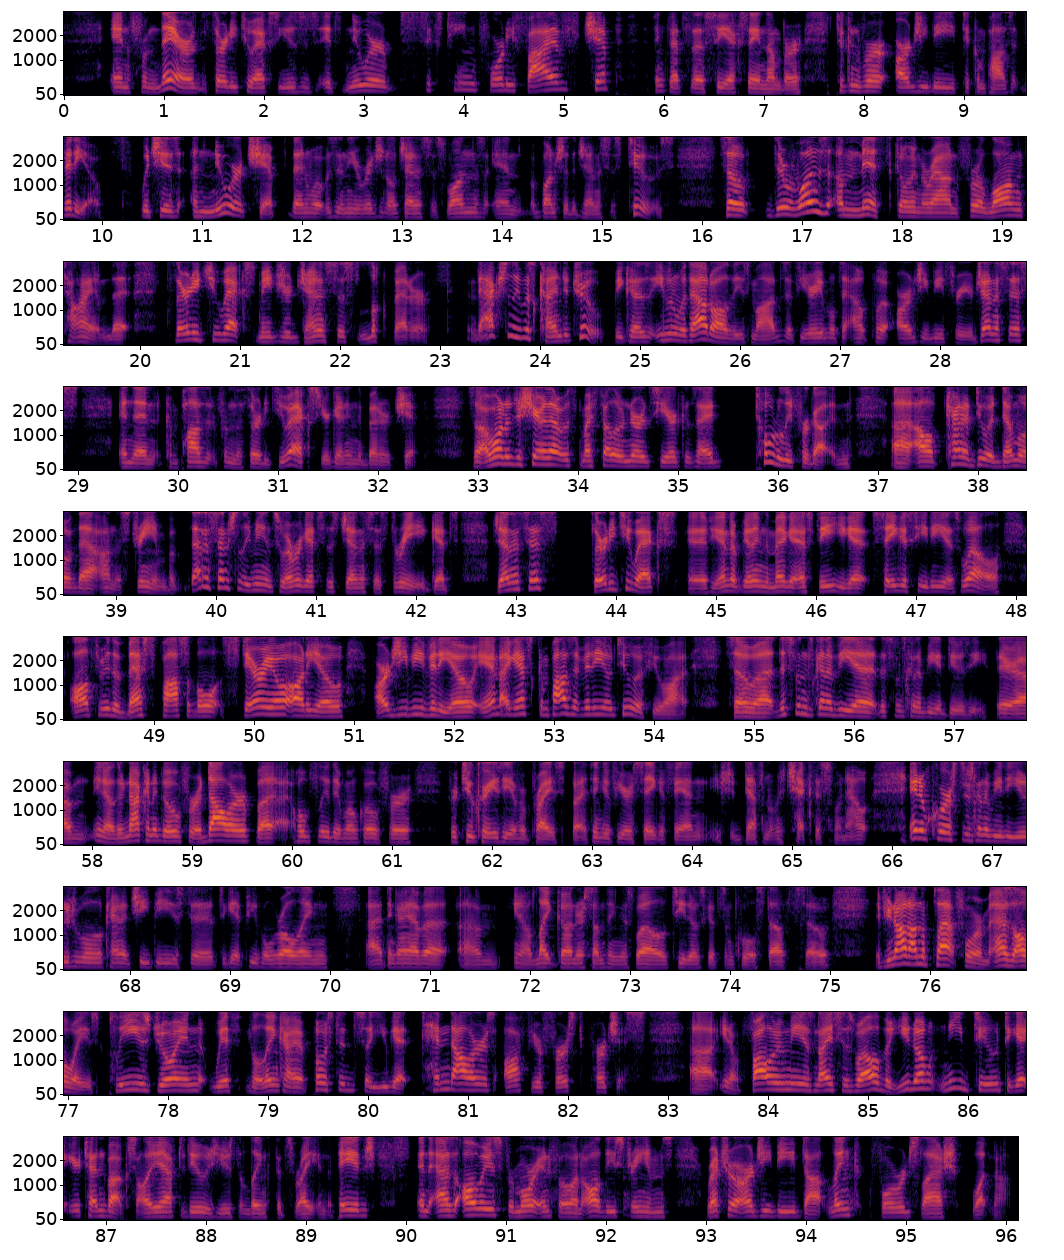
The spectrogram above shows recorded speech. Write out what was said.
And from there, the 32X uses its newer 1645 chip I think that's the CXA number, to convert RGB to composite video, which is a newer chip than what was in the original Genesis 1s and a bunch of the Genesis 2s. So there was a myth going around for a long time that 32X made your Genesis look better. It actually was kind of true because even without all these mods, if you're able to output RGB through your Genesis and then composite from the 32X, you're getting the better chip. So I wanted to share that with my fellow nerds here because I had totally forgotten. Uh, I'll kind of do a demo of that on the stream, but that essentially means whoever gets this Genesis 3 gets Genesis 32X. If you end up getting the Mega SD, you get Sega CD as well, all through the best possible stereo audio RGB video, and I guess composite video too if you want. So uh, this one's gonna be a this one's gonna be a doozy. They're um you know they're not gonna go for a dollar, but hopefully they won't go for for too crazy of a price. But I think if you're a Sega fan, you should definitely check this one out. And of course, there's gonna be the usual kind of cheapies to to get people rolling. I think I have a um you know light gun or something as well. Tito's got some cool stuff. So if you're not on the platform, as always, please join with the link I have posted so you get ten dollars dollars off your first purchase. Uh, you know, following me is nice as well, but you don't need to to get your 10 bucks. All you have to do is use the link that's right in the page. And as always, for more info on all these streams, retrorgb.link forward slash whatnot.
